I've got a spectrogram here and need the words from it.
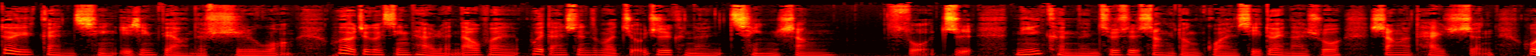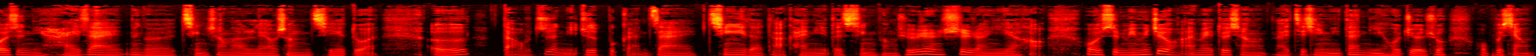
对于感情已经非常的失望，会有这个心态的人，大部分会单身这么久，就是可能情商。所致，你可能就是上一段关系对你来说伤得太深，或者是你还在那个情伤的疗伤阶段，而导致你就是不敢再轻易的打开你的心房去认识人也好，或者是明明就有暧昧对象来接近你，但你以后觉得说我不想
